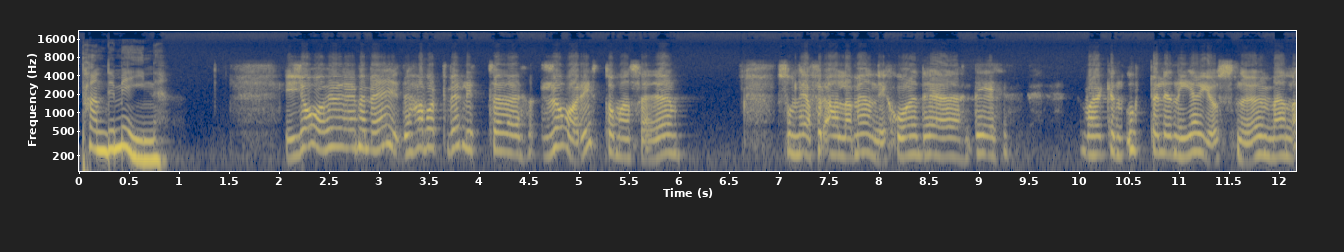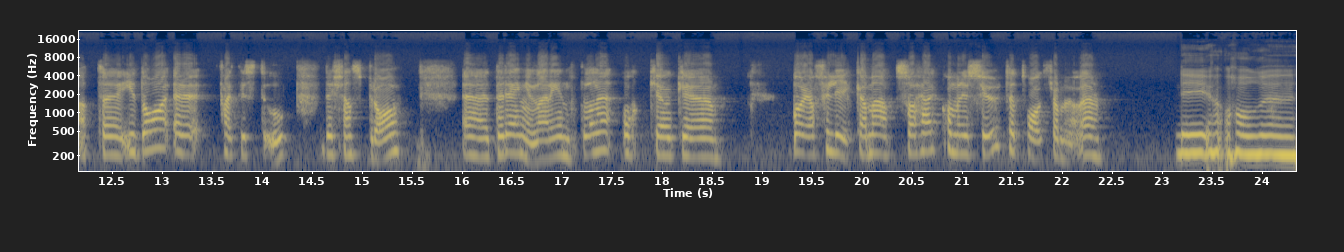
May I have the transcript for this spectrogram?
pandemin? Ja, hur är det med mig? Det har varit väldigt eh, rörigt om man säger. Som det är för alla människor. Det, det är varken upp eller ner just nu. Men att eh, idag är det faktiskt upp. Det känns bra. Eh, det regnar inte och jag eh, börjar förlika med att så här kommer det se ut ett tag framöver. Det har eh,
